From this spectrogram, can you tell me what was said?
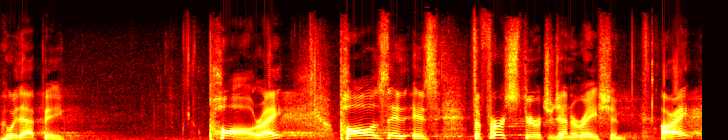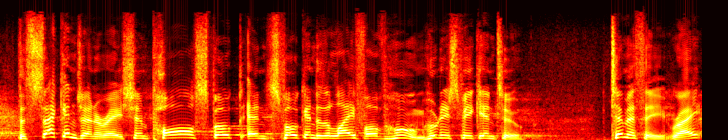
Who would that be? Paul, right? Paul is, is, the first spiritual generation. All right? The second generation, Paul spoke and spoke into the life of whom? Who did he speak into? Timothy, right?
